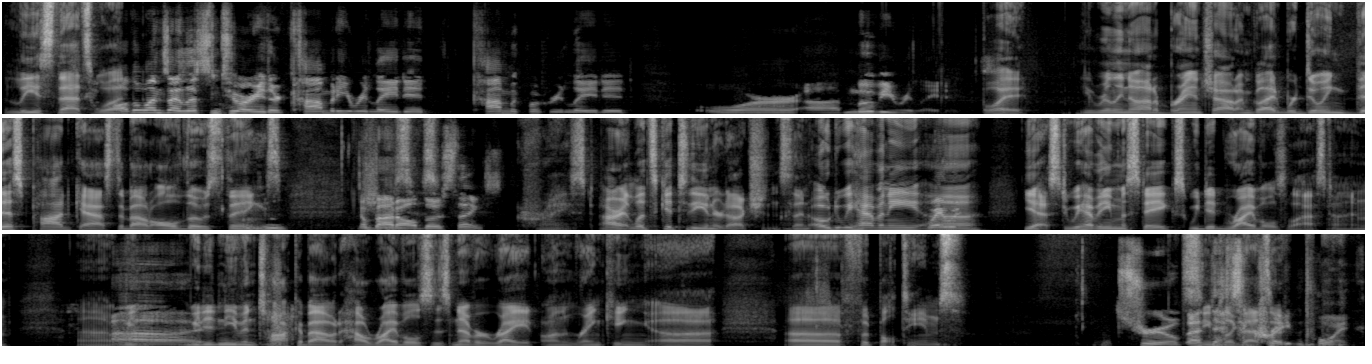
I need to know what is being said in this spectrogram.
At least that's what all the ones I listen to are either comedy related, comic book related, or uh, movie related. Boy, you really know how to branch out. I'm glad we're doing this podcast about all those things. Mm-hmm. About all those things. Christ. All right, let's get to the introductions then. Oh, do we have any? Wait, uh, wait. Yes. Do we have any mistakes? We did rivals last time. Uh, we, uh, we didn't even talk about how rivals is never right on ranking uh, uh, football teams. True. That, that's like a great point.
